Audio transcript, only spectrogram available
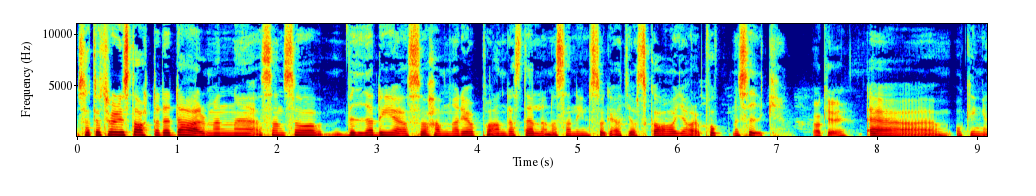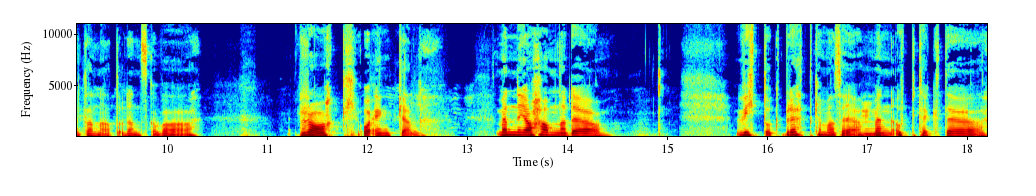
Så att jag tror det startade där men eh, sen så via det så hamnade jag på andra ställen och sen insåg jag att jag ska göra popmusik Okej. eh, och inget annat och den ska vara rak och enkel. Men jag hamnade vitt och brett kan man säga Mm. men upptäckte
